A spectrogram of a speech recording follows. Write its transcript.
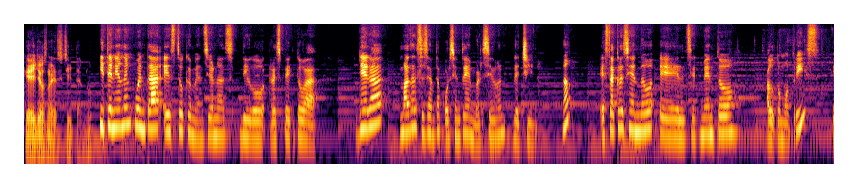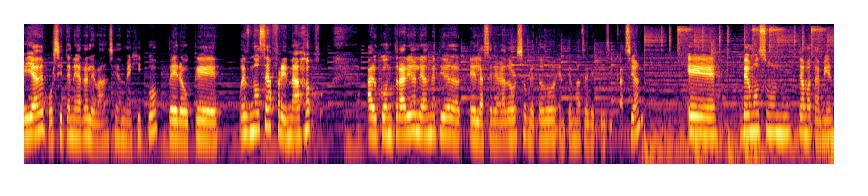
que ellos necesitan. ¿no? Y teniendo en cuenta esto que mencionas, Diego, respecto a, llega más del 60% de inversión de China, ¿no? Está creciendo el segmento automotriz, que ya de por sí tenía relevancia en México, pero que pues no se ha frenado. Al contrario, le han metido el, acelerador, sobre todo en temas de electrificación. Eh, vemos un tema también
